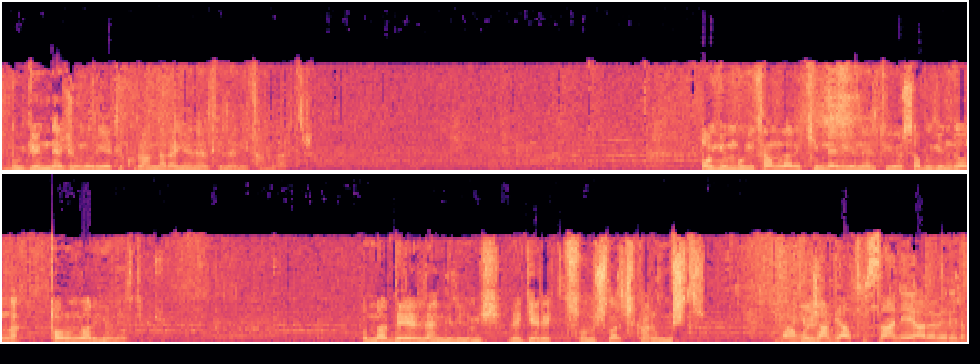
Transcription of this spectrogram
bugün de Cumhuriyeti kuranlara yöneltilen ithamlardır. O gün bu ithamları kimler yöneltiyorsa bugün de onlar torunları yöneltiyor. Bunlar değerlendirilmiş ve gerekli sonuçlar çıkarılmıştır. Tamam Görecek. hocam bir 60 saniye ara verelim.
